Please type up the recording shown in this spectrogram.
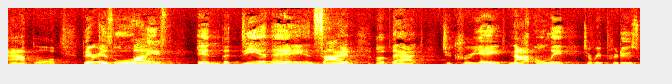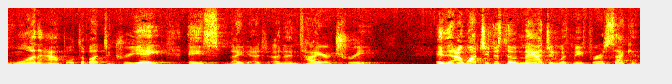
apple, there is life in the DNA inside of that to create, not only to reproduce one apple, but to create a, a, an entire tree. And I want you just to imagine with me for a second.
